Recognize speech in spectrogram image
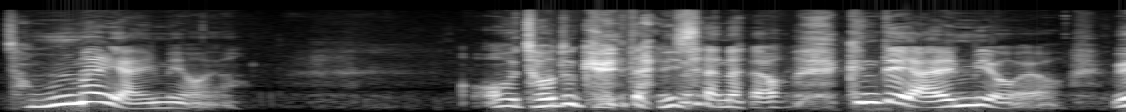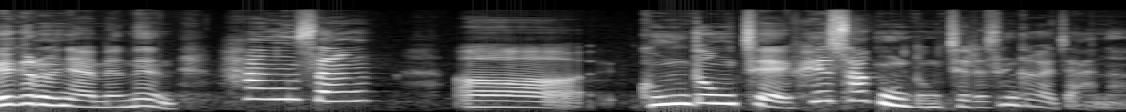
정말 얄미워요. 어, 저도 교회 다니잖아요. 근데 얄미워요. 왜 그러냐면은 항상 어, 공동체, 회사 공동체를 생각하지 않아요.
